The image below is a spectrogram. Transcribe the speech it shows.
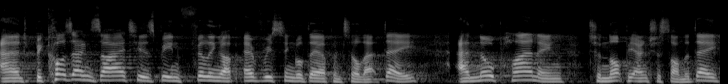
and because anxiety has been filling up every single day up until that day, and no planning to not be anxious on the day,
